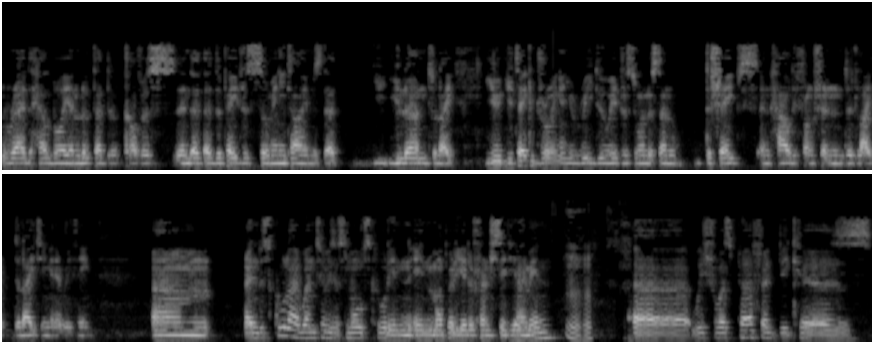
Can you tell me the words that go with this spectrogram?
read Hellboy and looked at the covers and at, the pages so many times that you, you learn to like, you, you take a drawing and you redo it just to understand the shapes and how they function, the light, the lighting and everything. Um, and the school I went to is a small school in, in Montpellier, the French city I'm in, mm-hmm. uh, which was perfect because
